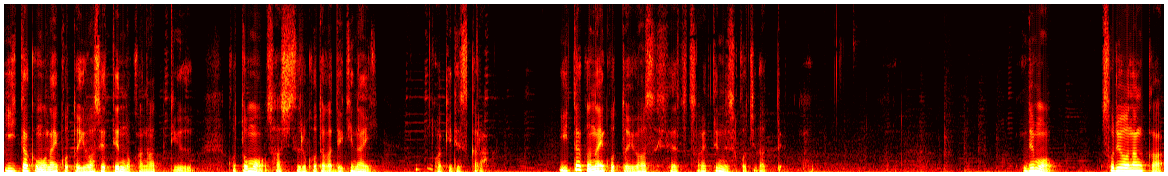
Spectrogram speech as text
言いたくもないことを言わせてんのかなっていうことも察することができないわけですから言いたくないことを言わせされてるんですこっちだって。でもそれをなんか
